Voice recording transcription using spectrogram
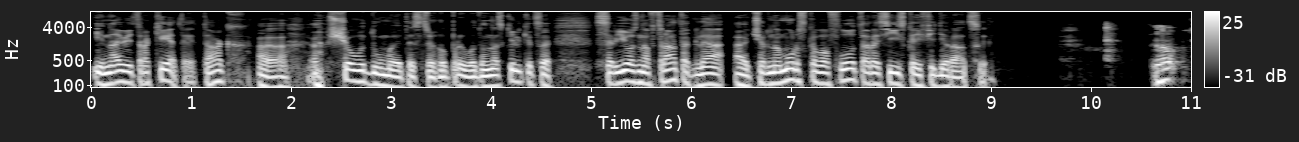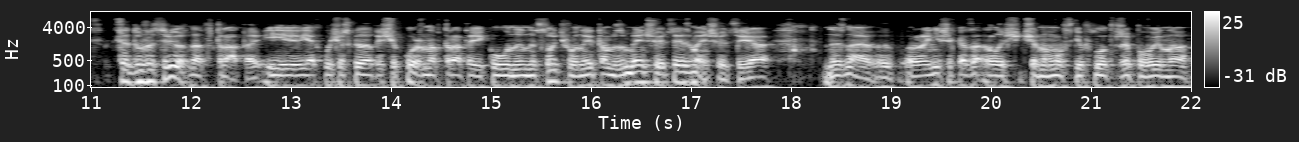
і навіть ракети. Так що ви думаєте з цього приводу? Наскільки це серйозна втрата для Чорноморського флота Російської Федерації? Ну, це дуже серйозна втрата, і я хочу сказати, що кожна втрата, яку вони несуть, вони там зменшуються і зменшуються. Я не знаю, раніше казали, що Чорноморський флот вже повинно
